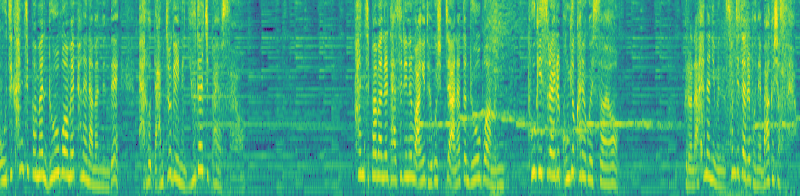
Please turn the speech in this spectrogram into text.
오직 한 지파만 르호보암의 편에 남았는데 바로 남쪽에 있는 유다 지파였어요. 한 지파만을 다스리는 왕이 되고 싶지 않았던 르호보암은 북이스라엘을 공격하려고 했어요. 그러나 하나님은 선지자를 보내 막으셨어요.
